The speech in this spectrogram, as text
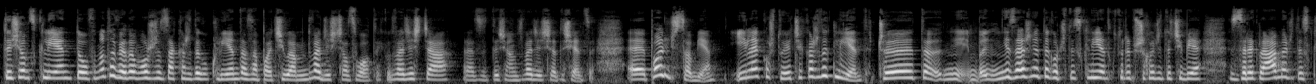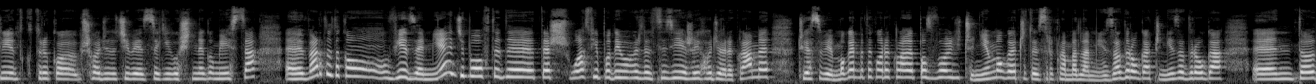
tysiąc klientów, no to wiadomo, że za każdego klienta zapłaciłam 20 zł. 20 razy 1000, 20 tysięcy. E, policz sobie, ile kosztuje Cię każdy klient. Czy to, nie, niezależnie od tego, czy to jest klient, który przychodzi do Ciebie z reklamy, czy to jest klient, który przychodzi do Ciebie z jakiegoś innego miejsca, e, warto taką wiedzę mieć, bo wtedy też łatwiej podejmować decyzje, jeżeli chodzi o reklamy, czy ja sobie mogę na taką reklamę pozwolić, czy nie mogę, czy to jest reklama dla mnie za droga, czy nie za droga. E, to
